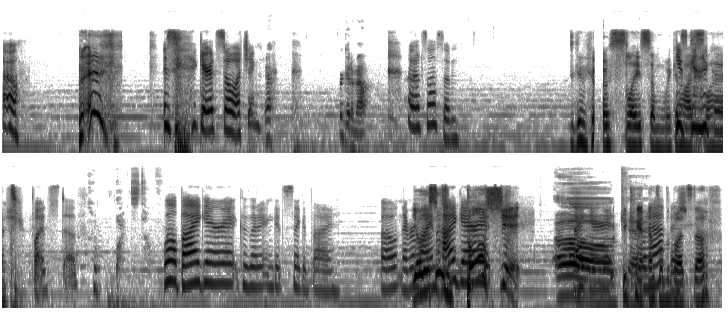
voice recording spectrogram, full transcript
Oh, is Garrett still watching? Yeah. For a good amount. Oh, that's awesome. He's gonna go slay some wicked He's hot gonna slash. go do butt stuff. What stuff? Well, bye, Garrett, because I didn't get to say goodbye. Oh, never Yo, mind. this is Hi, Garrett. bullshit. Oh, Garrett. He okay. can't- canceled the butt stuff.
